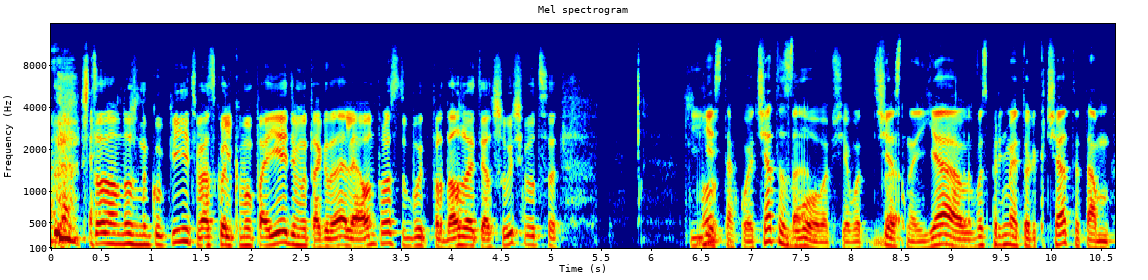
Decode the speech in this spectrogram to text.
что нам нужно купить, во сколько мы поедем и так далее. А он просто будет продолжать отшучиваться. И Ну, есть такое. Чаты зло вообще, вот честно. Я воспринимаю только чаты, там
